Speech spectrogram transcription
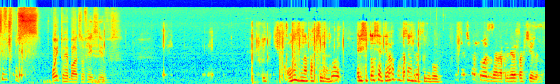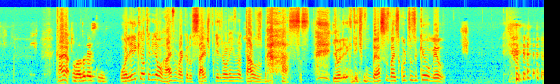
teve tipo 8 rebotes ofensivos. 11 na partida, né? Ele chutou 70% do field goal. 7-14, né, na primeira partida. Cara, O bagulho é assim. o Olinick ontem me deu raiva marcando o Sarit porque ele não levantava os braços. E o Olinick tem tipo braços mais curtos do que o meu.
